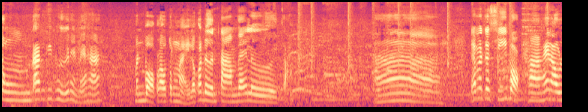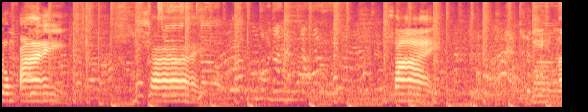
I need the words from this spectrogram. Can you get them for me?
ตรงด้านที่พื้นเห็นไหมคะ มันบอกเราตรงไหนเราก็เดินตามได้เลยจ้ะอ่า แล้วมันจะชี้บอกทางให้เราลงไป ใช่ ใช่ นี่เห็นไหม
